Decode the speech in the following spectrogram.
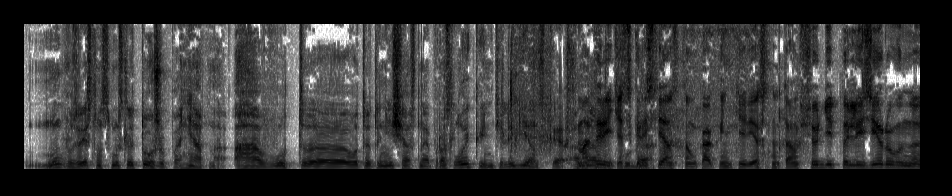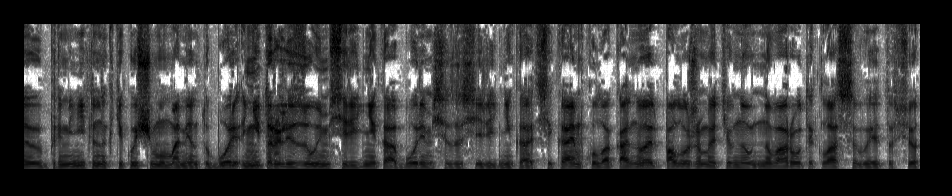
ну, в известном смысле тоже понятно. А вот, э, вот эта несчастная прослойка интеллигентская. Смотрите, с крестьянством как интересно. Там все детализировано применительно к текущему моменту. Бор... Нейтрализуем середняка, боремся за середняка, отсекаем кулака. Но положим, эти навороты классовые, это все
